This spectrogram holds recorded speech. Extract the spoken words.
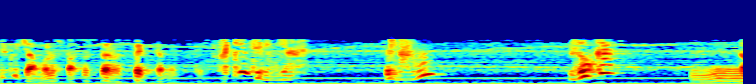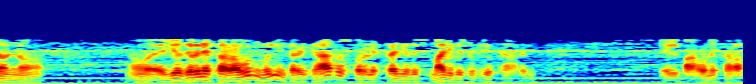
Escuchamos los pasos perfectamente. ¿A quién sería? ¿El varón? ¿Lucas? No, no. No, ellos deben estar aún muy intrigados por el extraño desmayo que sufrió Karen. El varón estará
